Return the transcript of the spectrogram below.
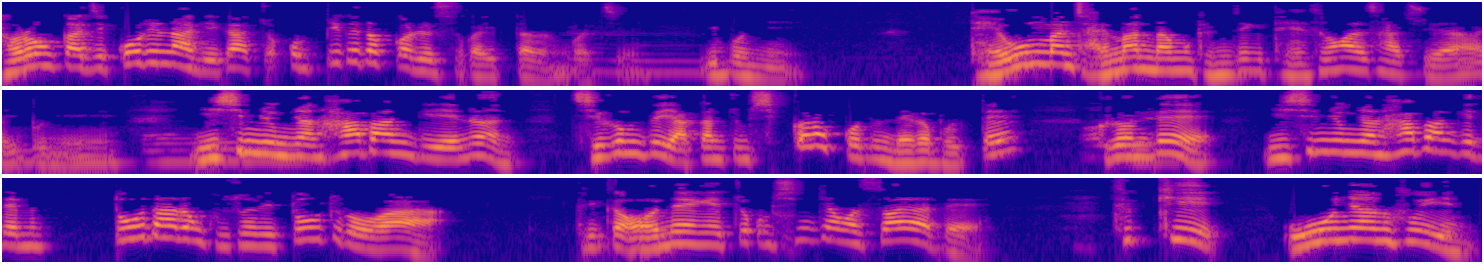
결혼까지 꼴이 나기가 조금 삐그덕 거릴 수가 있다는 거지. 음. 이분이. 대운만 잘 만나면 굉장히 대성할 사주야, 이분이. 오. 26년 하반기에는 지금도 약간 좀 시끄럽거든, 내가 볼 때. 아, 그런데 네. 26년 하반기 되면 또 다른 구설이 또 들어와. 그러니까 언행에 조금 신경을 써야 돼. 특히 5년 후인,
